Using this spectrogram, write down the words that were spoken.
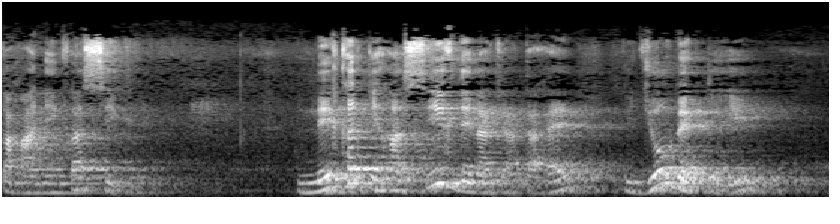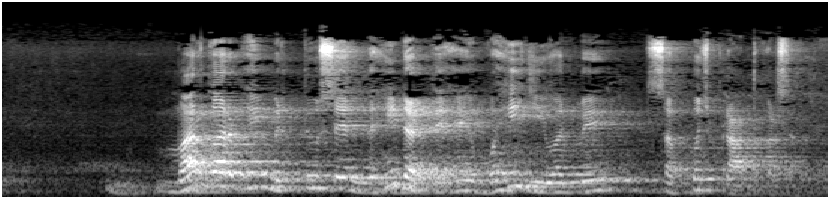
कहानी का सीख है। लेखक यहाँ सीख देना चाहता है कि जो व्यक्ति मरकर भी मृत्यु से नहीं डरते हैं, वही जीवन में सब कुछ प्राप्त कर सकते हैं,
